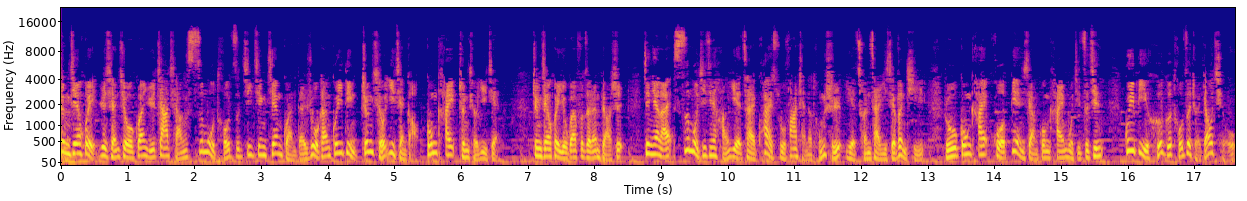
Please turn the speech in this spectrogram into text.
证监会日前就关于加强私募投资基金监管的若干规定征求意见稿公开征求意见。证监会有关负责人表示，近年来私募基金行业在快速发展的同时，也存在一些问题，如公开或变相公开募集资金、规避合格投资者要求、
